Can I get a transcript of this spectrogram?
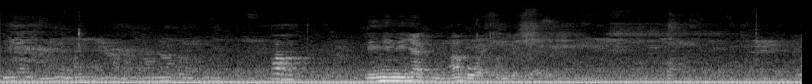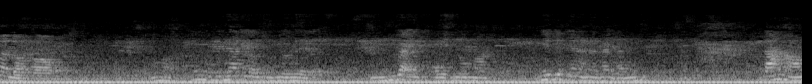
ဒီနေ့ဒီနေ့မိုင်းမိုင်းအာမကောင်းဟာလင်းနေနေရငါဘဝဆုံးခဲ့တယ်မှ မှာနေ့တည်းညနေတိုင်းတိုင်းလာအောင်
